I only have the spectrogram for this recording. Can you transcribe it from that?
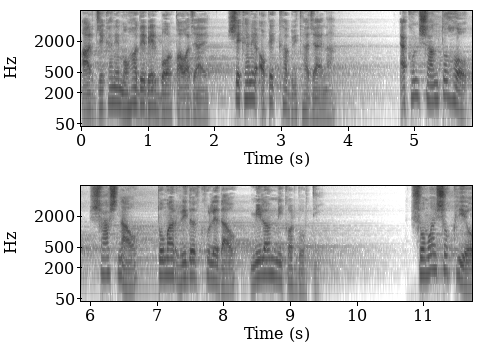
আর যেখানে মহাদেবের বর পাওয়া যায়, সেখানে অপেক্ষা বৃথা যায় না। এখন শান্ত হও, শ্বাস নাও, তোমার হৃদয় খুলে দাও, মিলন নিকটবর্তী। সময় সক্রিয়,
